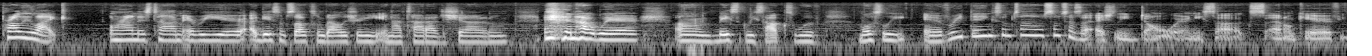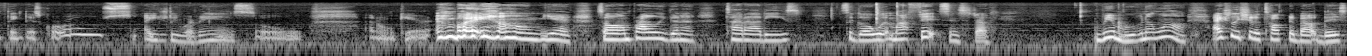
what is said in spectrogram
probably like around this time every year I get some socks from Dollar Tree and I tie dye the shit out of them. And I wear um basically socks with mostly everything sometimes. Sometimes I actually don't wear any socks. I don't care if you think that's gross. I usually wear Vans so I don't care. But um yeah. So I'm probably gonna tie dye these to go with my fits and stuff. We're moving along. I actually should have talked about this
